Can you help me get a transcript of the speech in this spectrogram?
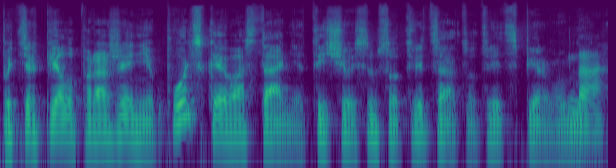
потерпело поражение польское восстание 1830-31 года. Да.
